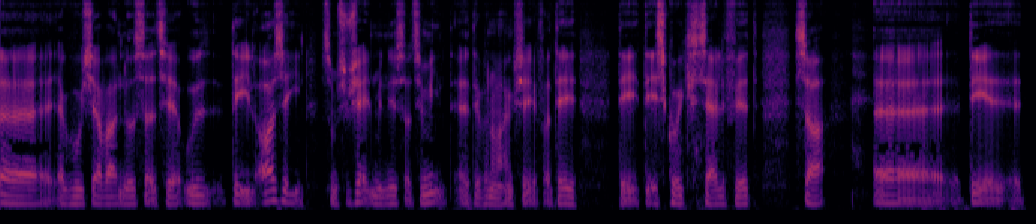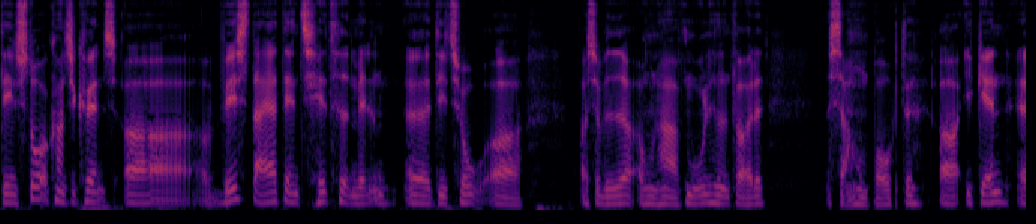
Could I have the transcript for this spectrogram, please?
Øh, jeg kan huske, jeg var nødsaget til at uddele også en som socialminister til min øh, departementchef, og det, det, det er sgu ikke særlig fedt. Så øh, det, det er en stor konsekvens, og, og hvis der er den tæthed mellem øh, de to og, og så videre, og hun har haft muligheden for det, så hun brugt det. Og igen, øh,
